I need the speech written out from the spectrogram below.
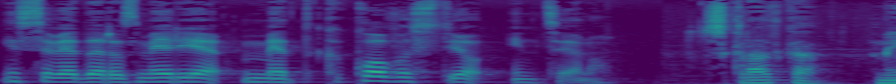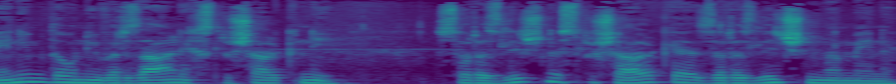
in seveda razmerje med kakovostjo in ceno. Skratka, menim, da univerzalnih slušalk ni. So različne slušalke za različne namene.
